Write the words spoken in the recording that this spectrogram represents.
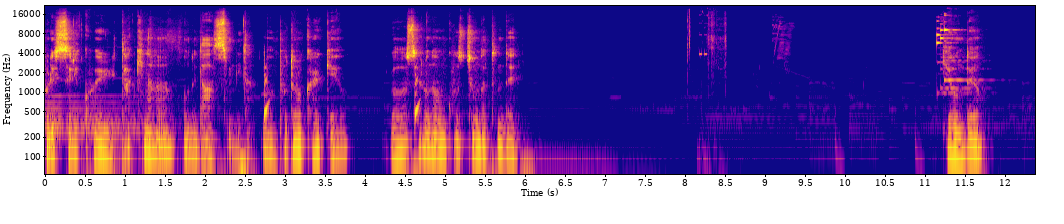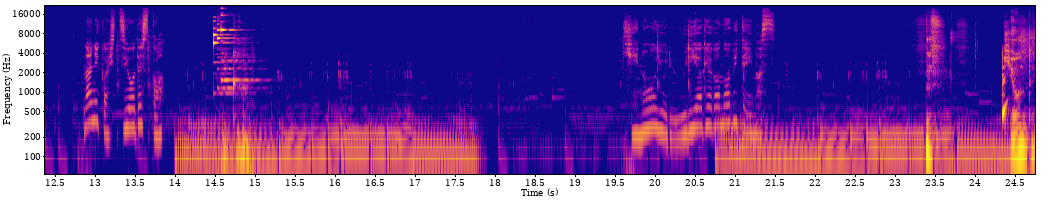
리코리스 리코일 타키나가 오늘 나왔습니다. 한번 보도록 할게요. 이거 새로 나온 코스튬 같은데 귀여운데요? 何か必要ですか 그러니까 昨日より売り上げが伸びています 귀여운데?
